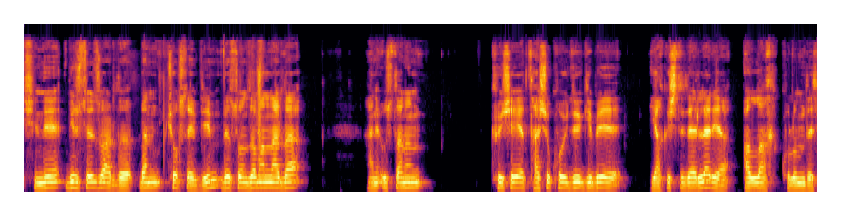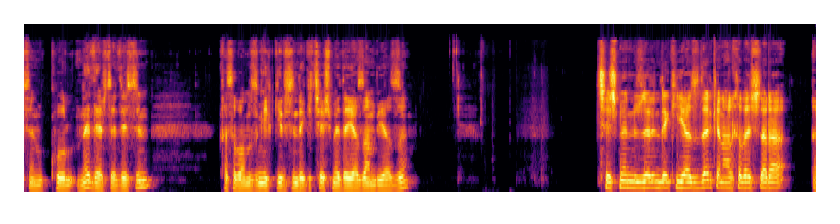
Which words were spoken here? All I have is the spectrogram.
Şimdi bir söz vardı ben çok sevdiğim ve son zamanlarda hani ustanın köşeye taşı koyduğu gibi yakıştı derler ya Allah kulum desin kul ne derse desin kasabamızın ilk girişindeki çeşmede yazan bir yazı. Çeşmenin üzerindeki yazı derken arkadaşlara e,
